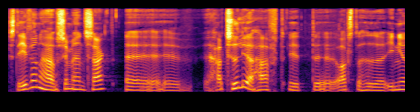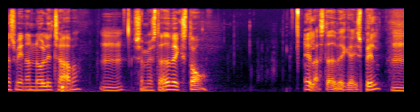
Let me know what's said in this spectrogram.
Stefan har jo simpelthen sagt, øh, har tidligere haft et øh, odds, der hedder Ineos vinder 0 etaper, mm. som jo stadigvæk står, eller stadigvæk er i spil. Mm.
